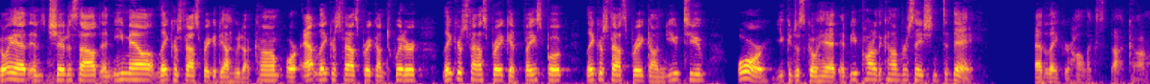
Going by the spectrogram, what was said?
go ahead and shout us out an email lakersfastbreak at yahoo.com or at lakersfastbreak on twitter LakersFastBreak at facebook LakersFastBreak on youtube or you can just go ahead and be part of the conversation today at lakerholics.com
